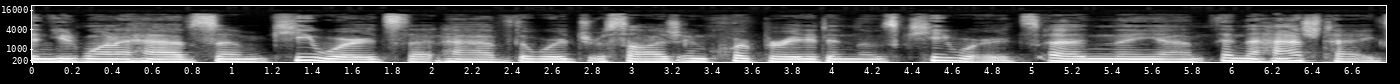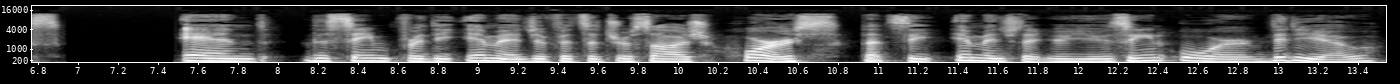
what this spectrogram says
then you'd want to have some keywords that have the word dressage incorporated in those keywords uh, in the um, in the hashtags. And the same for the image. If it's a dressage horse, that's the image that you're using, or video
